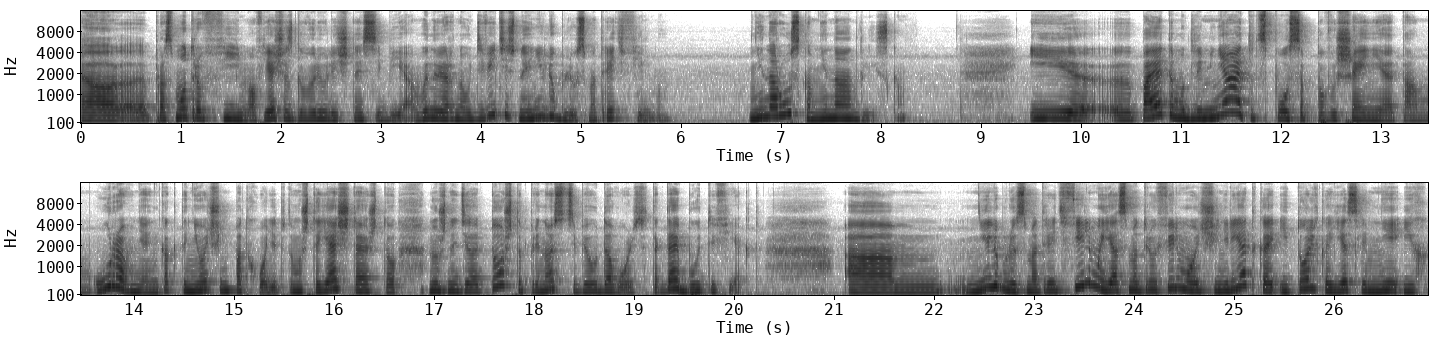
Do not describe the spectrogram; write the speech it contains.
э, просмотров фильмов, я сейчас говорю лично о себе. Вы, наверное, удивитесь, но я не люблю смотреть фильмы. Ни на русском, ни на английском. И э, поэтому для меня этот способ повышения там, уровня как-то не очень подходит, потому что я считаю, что нужно делать то, что приносит тебе удовольствие, тогда и будет эффект. Не люблю смотреть фильмы, я смотрю фильмы очень редко и только если мне их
